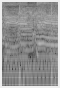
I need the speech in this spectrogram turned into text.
today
